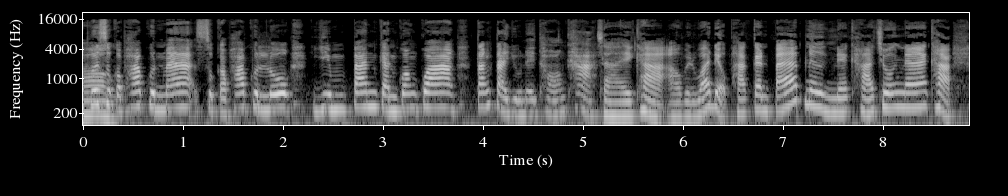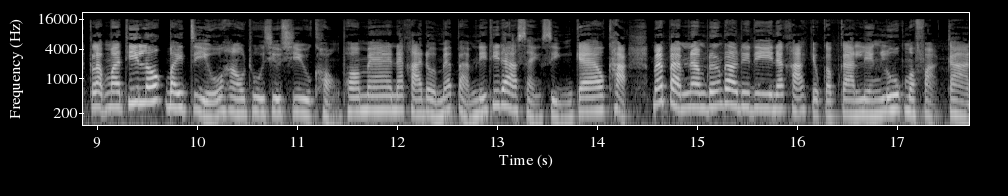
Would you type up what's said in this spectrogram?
เพื่อสุขภาพคุณแม่สุขภาพคุณลูก ยิ้มแป้นกันกว้างๆ ตั้งแต่อยู่ในท้องค่ะ ใช่ค่ะ เอาเป็นว่าเดี๋ยวพักกันแป๊บหนึ่งนะคะ ช่วงหน้าค่ะ กลับมาที่โลกใบจิ๋ว How to ชิวๆของพ่อแม่นะคะ โดยแม่แป๋มนิธิดาแสงสิงแก้วค่ะ แม่แป๋มนำเรื่องราวดีๆนะคะ เกี่ยวกับการเลี้ยงลูกมาฝากกัน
